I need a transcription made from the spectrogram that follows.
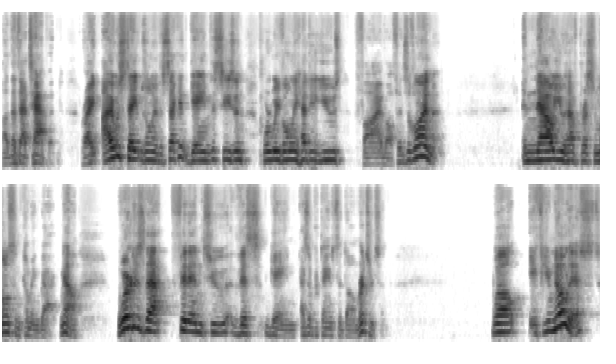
uh, that that's happened, right? Iowa State was only the second game this season where we've only had to use five offensive linemen. And now you have Preston Wilson coming back. Now, where does that fit into this game as it pertains to Dom Richardson? Well, if you noticed,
